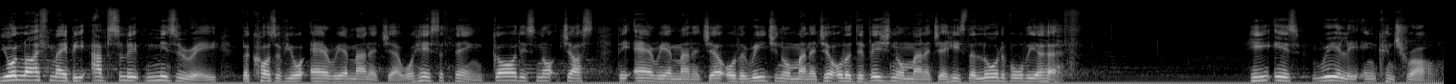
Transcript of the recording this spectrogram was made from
Your life may be absolute misery because of your area manager. Well, here's the thing God is not just the area manager or the regional manager or the divisional manager, He's the Lord of all the earth. He is really in control.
